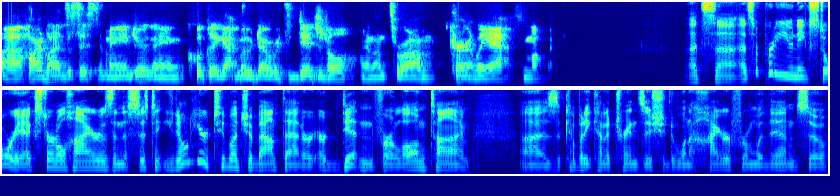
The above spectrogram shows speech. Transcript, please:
uh, Hardlines assistant manager, then quickly got moved over to digital, and that's where I'm currently at at the moment. That's uh, that's a pretty unique story. External hire as an assistant. You don't hear too much about that, or, or didn't for a long time, uh, as the company kind of transitioned to want to hire from within. So,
